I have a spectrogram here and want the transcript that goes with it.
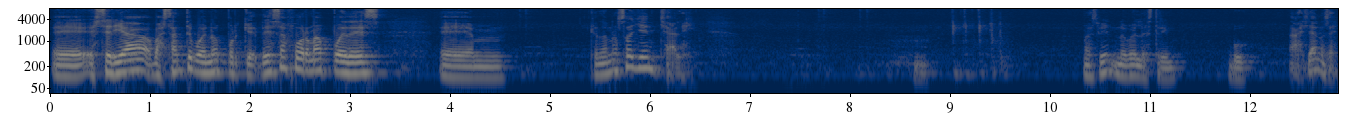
eh, sería bastante bueno porque de esa forma puedes... Em, que no nos oyen, chale. Más bien, no ve el stream. Ah, ya no sé.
